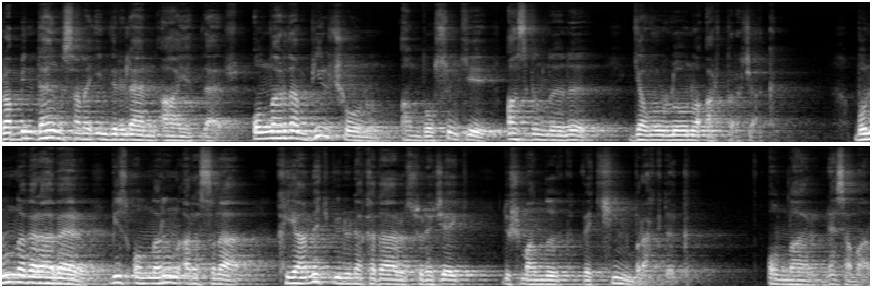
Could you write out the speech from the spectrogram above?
Rabbinden sana indirilen ayetler, onlardan birçoğunun andolsun ki azgınlığını, gavurluğunu arttıracak. Bununla beraber biz onların arasına kıyamet gününe kadar sürecek düşmanlık ve kin bıraktık. Onlar ne zaman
